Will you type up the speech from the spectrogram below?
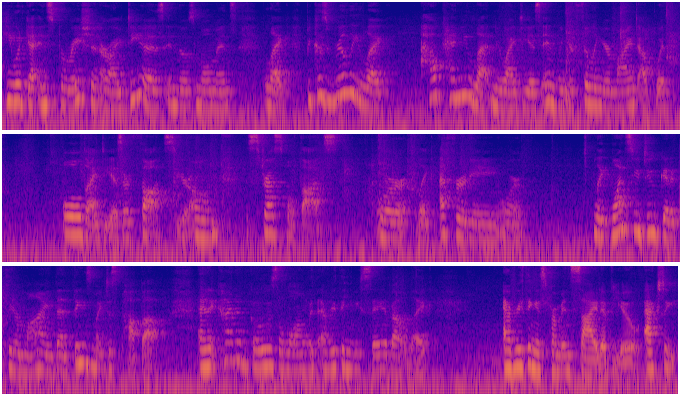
he would get inspiration or ideas in those moments, like, because really, like, how can you let new ideas in when you're filling your mind up with old ideas or thoughts, your own stressful thoughts? or like efforting or like once you do get a clear mind then things might just pop up. And it kind of goes along with everything we say about like everything is from inside of you. Actually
